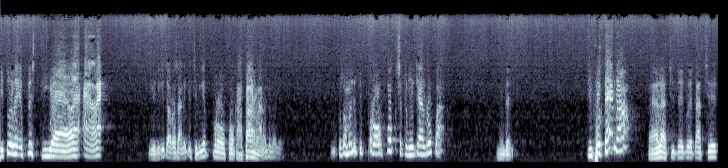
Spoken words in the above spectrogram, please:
itu oleh iblis dia elek Ini kita rasanya ini jenenge provokator lah. Itu samanya diprovok sedemikian rupa. Kemudian dibuktekno. Alah cita kue tajrid.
